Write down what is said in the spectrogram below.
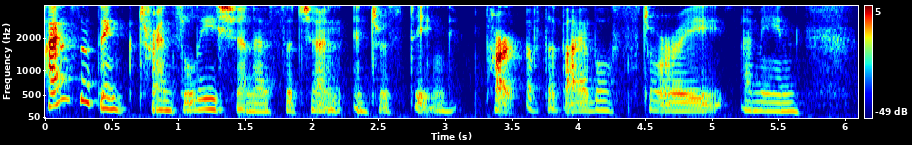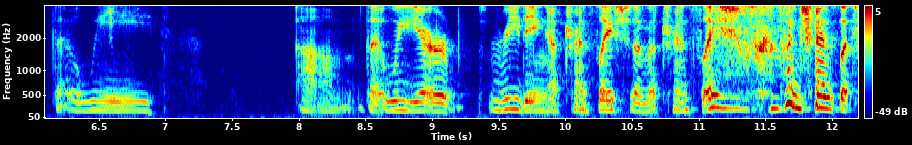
I also think translation is such an interesting part of the Bible story. I mean, that we um, that we are reading a translation of a translation of a translation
